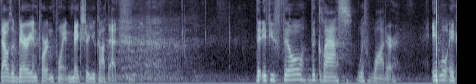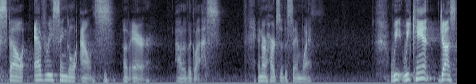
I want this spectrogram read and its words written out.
That was a very important point. Make sure you caught that. that if you fill the glass with water, it will expel every single ounce of air out of the glass. And our hearts are the same way. We, we can't just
